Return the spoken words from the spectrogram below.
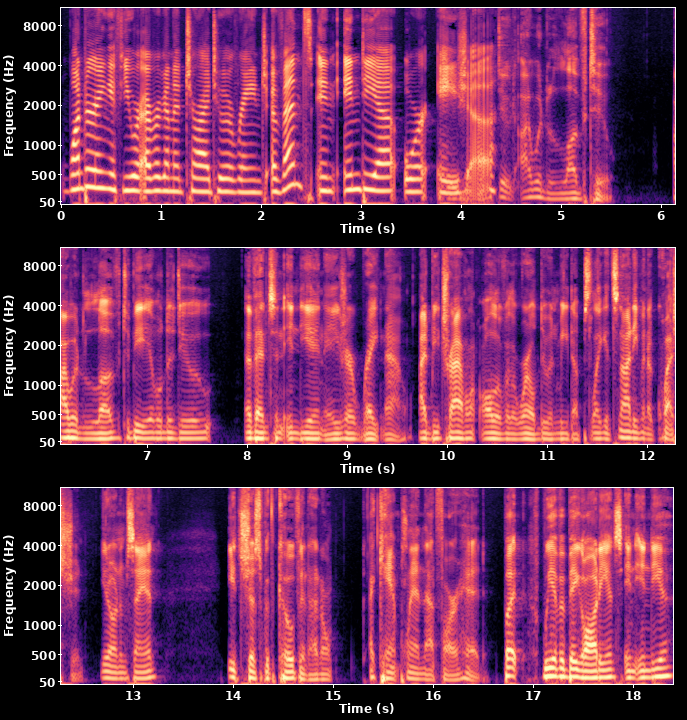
wondering if you were ever going to try to arrange events in India or Asia. Dude, I would love to. I would love to be able to do events in India and Asia right now. I'd be traveling all over the world doing meetups. Like it's not even a question. You know what I'm saying? It's just with COVID, I don't I can't plan that far ahead. But we have a big audience in India.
